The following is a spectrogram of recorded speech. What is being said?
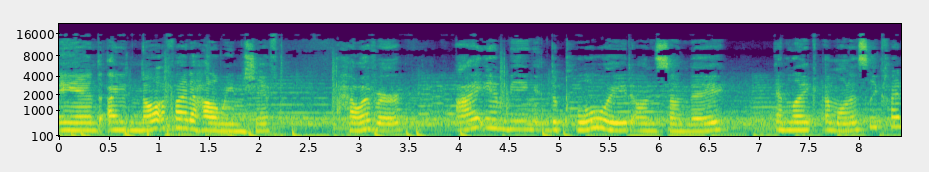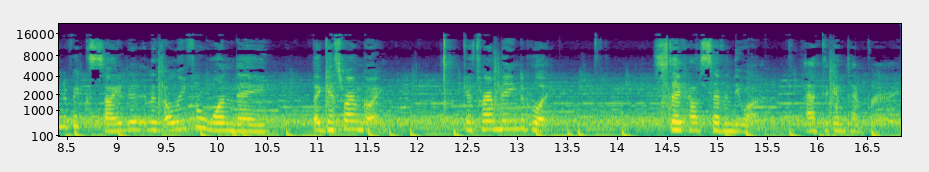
and I did not find a Halloween shift. However, I am being deployed on Sunday, and like, I'm honestly kind of excited, and it's only for one day, but guess where I'm going? Guess where I'm being deployed? Steakhouse 71 at the Contemporary.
